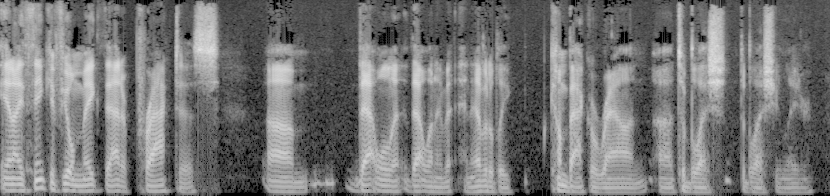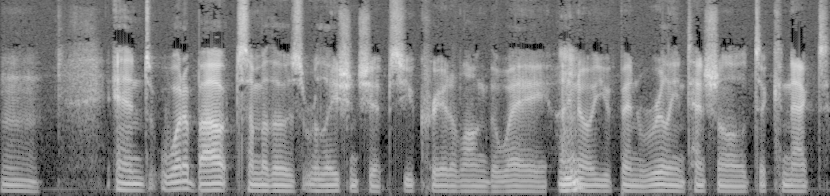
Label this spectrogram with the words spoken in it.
and I think if you'll make that a practice um, that will that will inevitably come back around uh, to bless to bless you later. Mm. And what about some of those relationships you create along the way? Mm-hmm. I know you've been really intentional to connect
